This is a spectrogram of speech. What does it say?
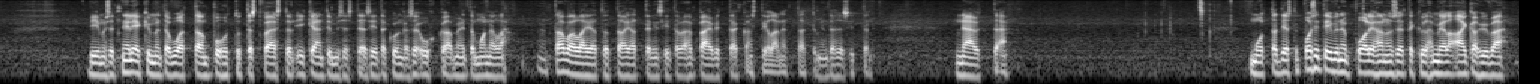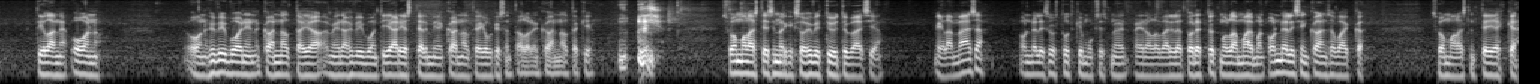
viimeiset 40 vuotta on puhuttu tästä väestön ikääntymisestä ja siitä, kuinka se uhkaa meitä monella tavalla. Ja tota, ajattelin siitä vähän päivittää myös tilannetta, että miltä se sitten näyttää. Mutta tietysti positiivinen puolihan on se, että kyllähän meillä aika hyvä tilanne on on hyvinvoinnin kannalta ja meidän hyvinvointijärjestelmien kannalta ja julkisen talouden kannaltakin. Suomalaiset esimerkiksi on hyvin tyytyväisiä elämäänsä. Onnellisuustutkimuksissa me, meidän on välillä todettu, että me ollaan maailman onnellisin kansa, vaikka suomalaiset nyt ei ehkä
